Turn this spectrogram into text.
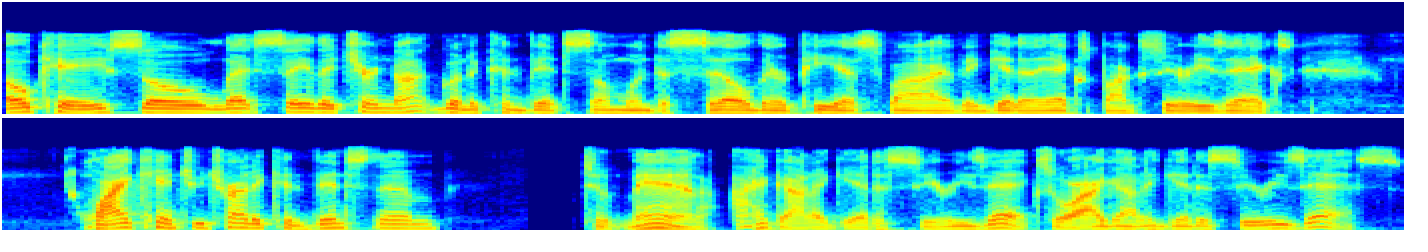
okay so let's say that you're not going to convince someone to sell their ps5 and get an xbox series x why can't you try to convince them to man i gotta get a series x or i gotta get a series s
